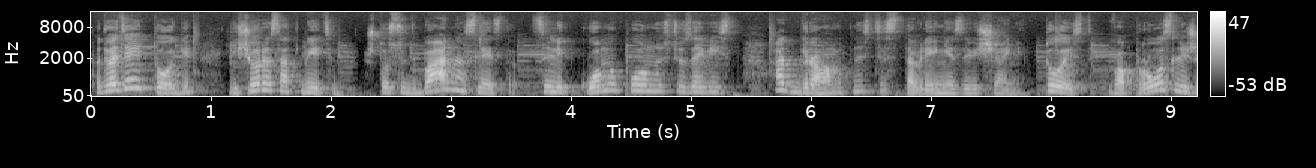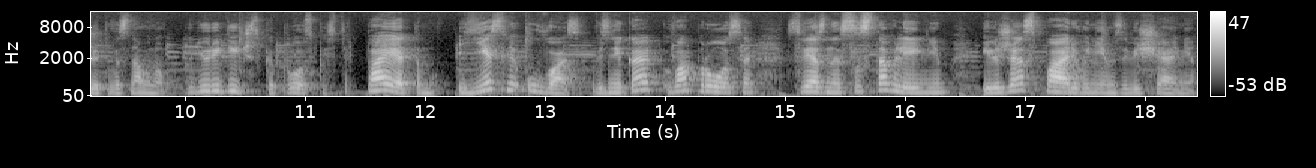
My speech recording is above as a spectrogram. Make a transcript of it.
Подводя итоги, еще раз отметим, что судьба наследства целиком и полностью зависит от грамотности составления завещания. То есть вопрос лежит в основном в юридической плоскости. Поэтому, если у вас возникают вопросы, связанные с составлением или же оспариванием завещания,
